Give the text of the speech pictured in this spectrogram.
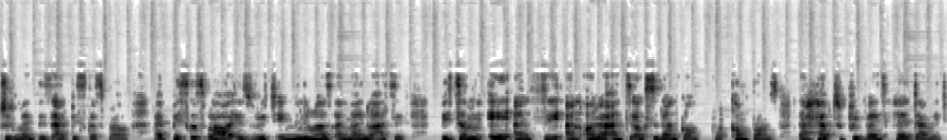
treatment is hibiscus flower. Hibiscus flower is rich in minerals, and amino acids, vitamin A and C, and other antioxidant comp compounds that help to prevent hair damage.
